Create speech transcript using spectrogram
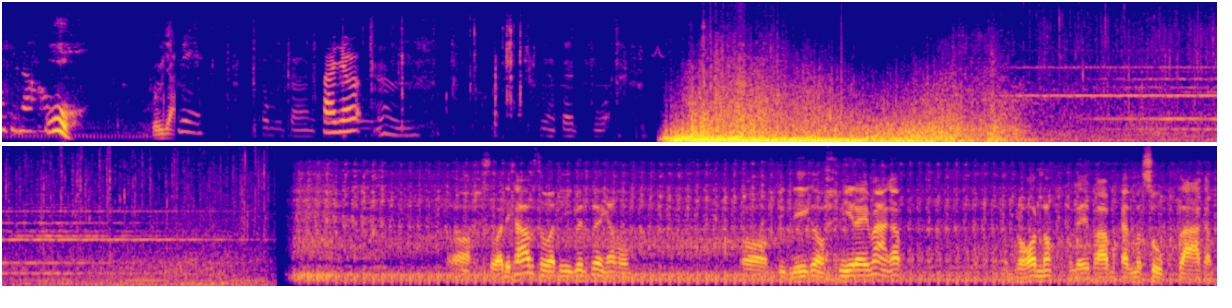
งสินะอู้ตัวใหญ่นี่ปลาเยอะอืมอ๋อสวัสดีครับ สวัสดีเพื่อนๆครับผมก็คลิปนี้ก็มีอะไรมากครับ ร้อนเนาะเลยพากันมาสูบปลาครับ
